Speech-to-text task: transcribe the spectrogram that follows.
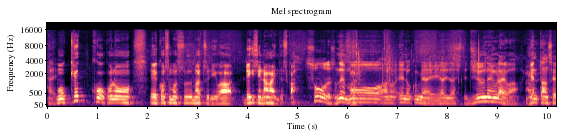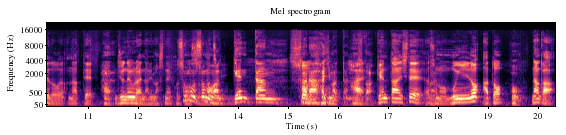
はい、もう結構この、えー、コスモス祭りは歴史長いんですか？そうですね、もう、はい、あの営農組合やりだして10年ぐらいは減反制度になって、はい、10年ぐらいになりますね、そもそもは減反から始まったんですか、はい、減反して、その麦の後、なんか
